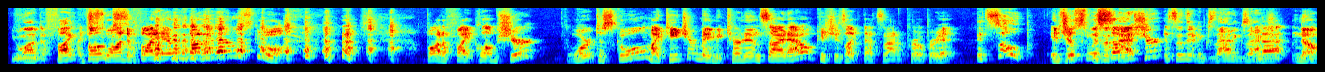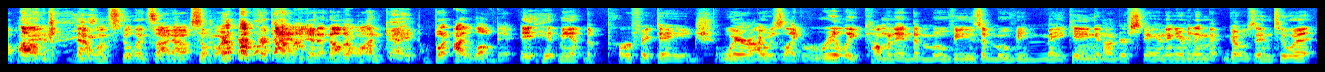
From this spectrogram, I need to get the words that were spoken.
You wanted to fight, I just wanted to fight everybody in middle school. Bought a Fight Club shirt, wore it to school. My teacher made me turn it inside out because she's like, that's not appropriate. It's soap. It Is just it, was is it soap. that shirt? Is it that exact exact shirt? That, no, Oh, I- that one's still inside out somewhere. Oh, I had to get another one. Okay. But I loved it. It hit me at the perfect age where I was like really coming into movies and movie making and understanding everything that goes into it.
